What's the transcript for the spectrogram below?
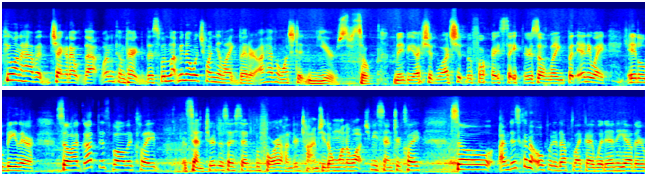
If you want to have it, check it out that one compared to this one. Let me know which one you like better. I haven't watched it in years, so maybe I should watch it before I say there's a link. But anyway, it'll be there. So I've got this ball of clay centered, as I said before a hundred times. You don't want to watch me center clay. So I'm just going to open it up like I would any other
